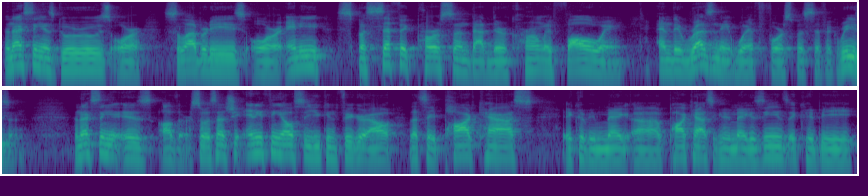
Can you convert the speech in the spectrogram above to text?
The next thing is gurus or celebrities or any specific person that they're currently following and they resonate with for a specific reason. The next thing is other. So essentially anything else that you can figure out, let's say podcasts, it could be uh, podcasts, it could be magazines, it could be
